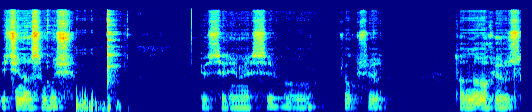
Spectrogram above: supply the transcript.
İçine asılmış. Göstereyim hepsi. Oo, çok güzel. Tadına bakıyoruz.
